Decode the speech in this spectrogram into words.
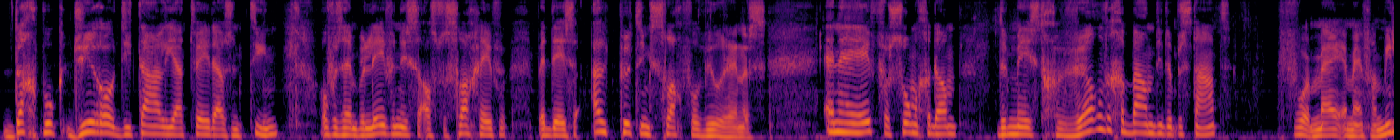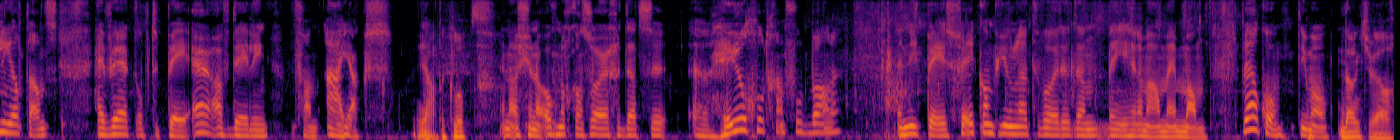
dagboek Giro d'Italia 2010 over zijn belevenissen als verslaggever bij deze uitputtingsslag voor wielrenners. En hij heeft voor sommigen dan de meest geweldige baan die er bestaat. Voor mij en mijn familie althans. Hij werkt op de PR-afdeling van Ajax. Ja, dat klopt. En als je nou ook nog kan zorgen dat ze uh, heel goed gaan voetballen... en niet PSV-kampioen laten worden... dan ben je helemaal mijn man. Welkom, Timo. Dankjewel.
